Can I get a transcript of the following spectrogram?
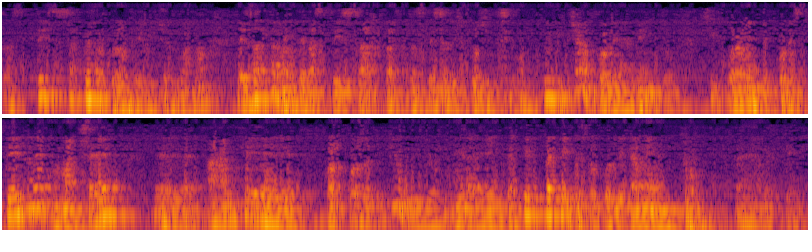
la stessa, questo è quello che dice no? esattamente la stessa, la, la stessa disposizione. Quindi c'è un collegamento sicuramente con le stelle, ma c'è eh, anche qualcosa di più, io direi, perché, perché questo collegamento? Eh, perché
